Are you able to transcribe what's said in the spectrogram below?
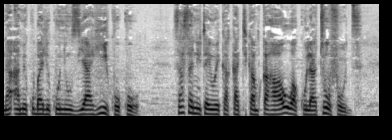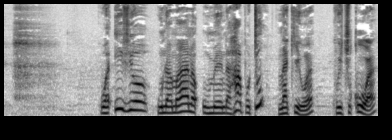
na amekubali kuniuzia hii kukuu. Sasa nitaiweka katika mkahawa huu wa Kula Two Foods. Kwa hivyo una maana umeenda hapo tu na kiu eh? kuichukua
